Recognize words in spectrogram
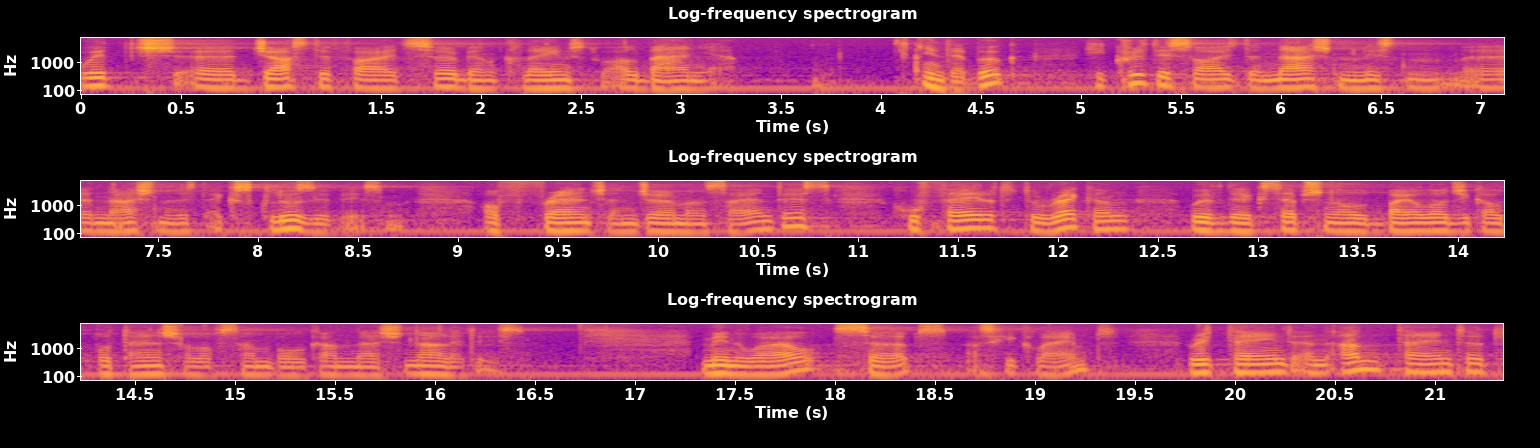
which uh, justified Serbian claims to Albania. In the book, he criticized the nationalism, uh, nationalist exclusivism of French and German scientists who failed to reckon with the exceptional biological potential of some Balkan nationalities. Meanwhile, Serbs, as he claimed, retained an untainted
